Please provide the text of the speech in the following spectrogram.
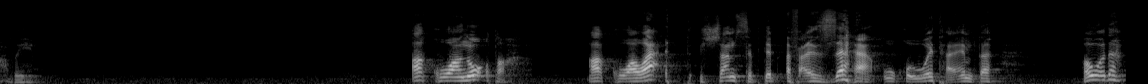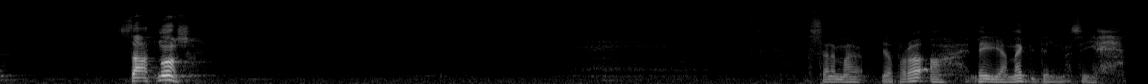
عظيم. أقوى نقطة أقوى وقت الشمس بتبقى في عزها وقوتها إمتى؟ هو ده. الساعة 12 بس لما يتراءى لي مجد المسيح.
